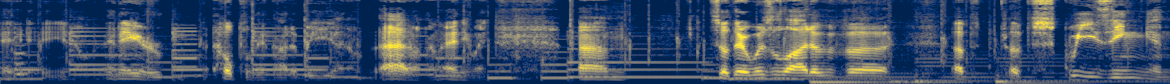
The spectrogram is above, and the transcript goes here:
a, you know, an A or hopefully not a B. I don't I don't know. Anyway, um, so there was a lot of. Uh, of, of squeezing and,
